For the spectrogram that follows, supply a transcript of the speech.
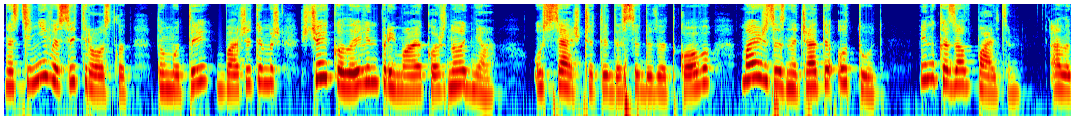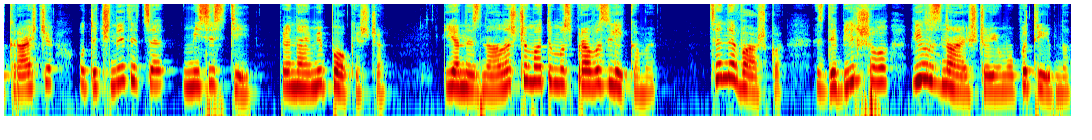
На стіні висить розклад, тому ти бачитимеш, що й коли він приймає кожного дня. Усе, що ти даси додатково, маєш зазначати отут. Він казав пальцем, але краще уточнити це в місіс Ті, принаймні поки що. Я не знала, що матиму справу з ліками. Це не важко. Здебільшого Віл знає, що йому потрібно,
